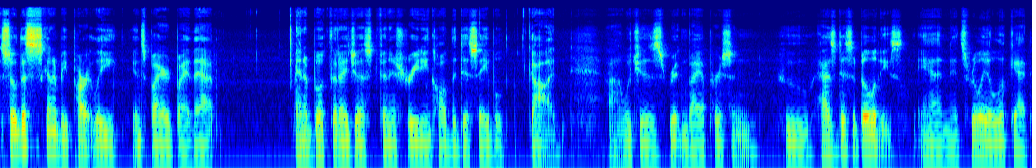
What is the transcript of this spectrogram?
so this is going to be partly inspired by that and a book that I just finished reading called The Disabled God, uh, which is written by a person who has disabilities. And it's really a look at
